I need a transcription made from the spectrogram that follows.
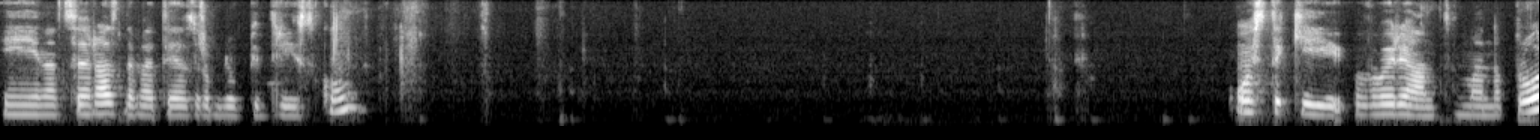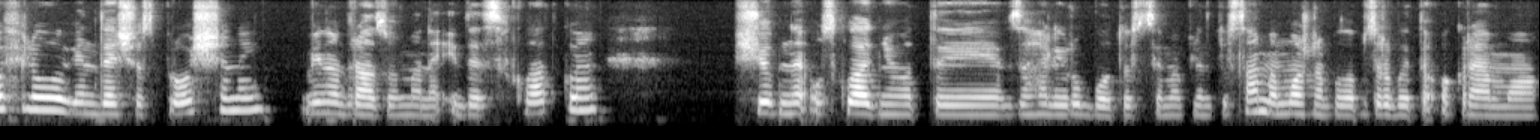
І на цей раз давайте я зроблю підрізку. Ось такий варіант у мене профілю, він дещо спрощений, він одразу в мене йде з вкладкою. Щоб не ускладнювати взагалі роботу з цими плінтусами, можна було б зробити окремо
